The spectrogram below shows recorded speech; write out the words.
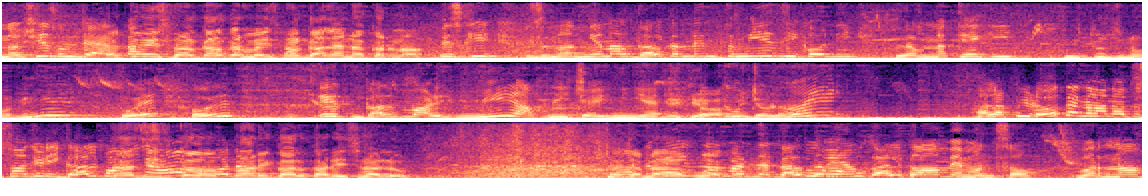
नशे समझाया तो इस नाल गल कर मैं इस नाल गल ना करना। इसकी जनानियाँ नाल गल करने की तमीज ही कोनी लमनके की। तू तू जनानी? है ओए ओए ए गल मारी मी आखनी चाहिए है तू जना है? हला पीड़ो ते ना ना तुसा जेडी गल पानी ना हो सारी गल कर इस नाल। अच्छा मैं आपको गल काम है मनसा वरना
